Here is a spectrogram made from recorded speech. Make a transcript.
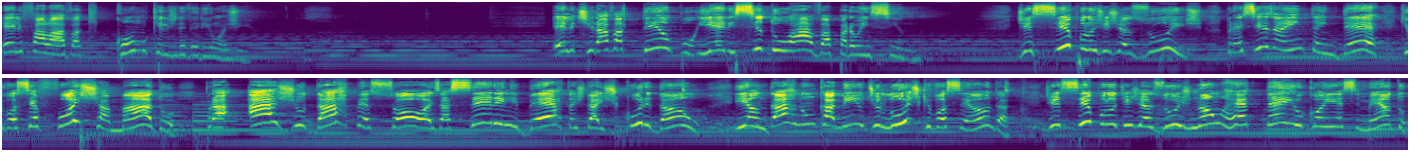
Ele falava que como que eles deveriam agir ele tirava tempo e ele se doava para o ensino. Discípulos de Jesus precisa entender que você foi chamado para ajudar pessoas a serem libertas da escuridão e andar num caminho de luz que você anda. Discípulo de Jesus não retém o conhecimento,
